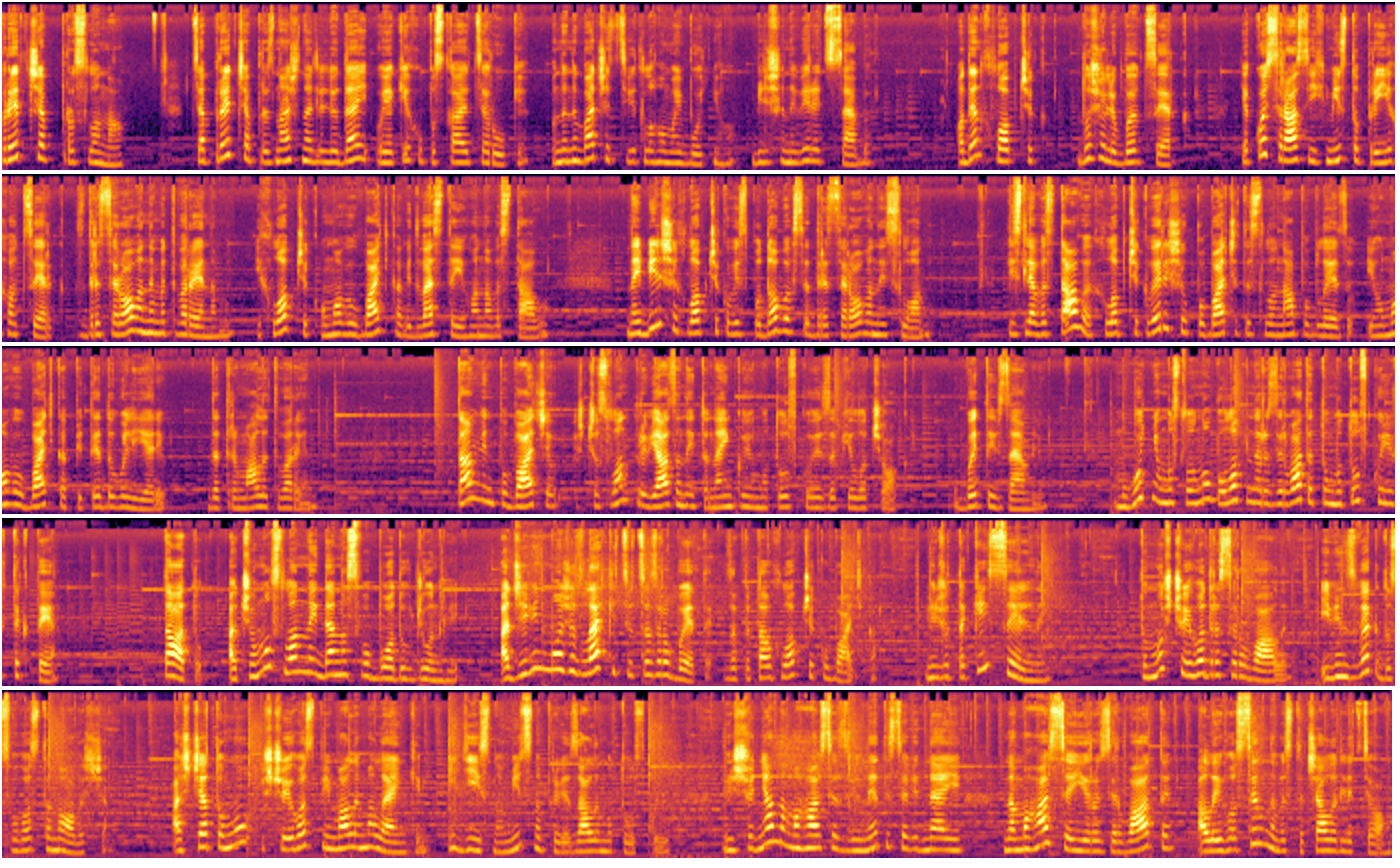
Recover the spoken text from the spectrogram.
Притча про слона. Ця притча призначена для людей, у яких опускаються руки. Вони не бачать світлого майбутнього, більше не вірять в себе. Один хлопчик дуже любив цирк. Якось раз їх місто приїхав цирк з дресированими тваринами, і хлопчик умовив батька відвести його на виставу. Найбільше хлопчикові сподобався дресирований слон. Після вистави хлопчик вирішив побачити слона поблизу і умовив батька піти до вольєрів, де тримали тварин. Там він побачив, що слон прив'язаний тоненькою мотузкою за кілочок, убитий в землю. Могутньому слону було б не розірвати ту мотузку і втекти. Тату, а чому слон не йде на свободу в джунглі? Адже він може з легкістю це зробити? запитав хлопчик у батька. Він же такий сильний. Тому що його дресирували, і він звик до свого становища. А ще тому, що його спіймали маленьким і дійсно міцно прив'язали мотузкою. Він щодня намагався звільнитися від неї, намагався її розірвати, але його сил не вистачало для цього.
